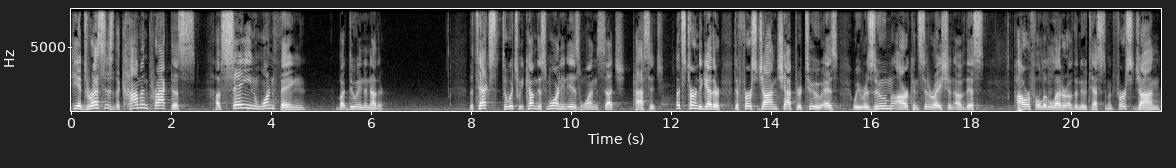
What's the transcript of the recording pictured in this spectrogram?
He addresses the common practice of saying one thing but doing another. The text to which we come this morning is one such passage. Let's turn together to 1 John chapter 2 as we resume our consideration of this powerful little letter of the New Testament. 1 John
